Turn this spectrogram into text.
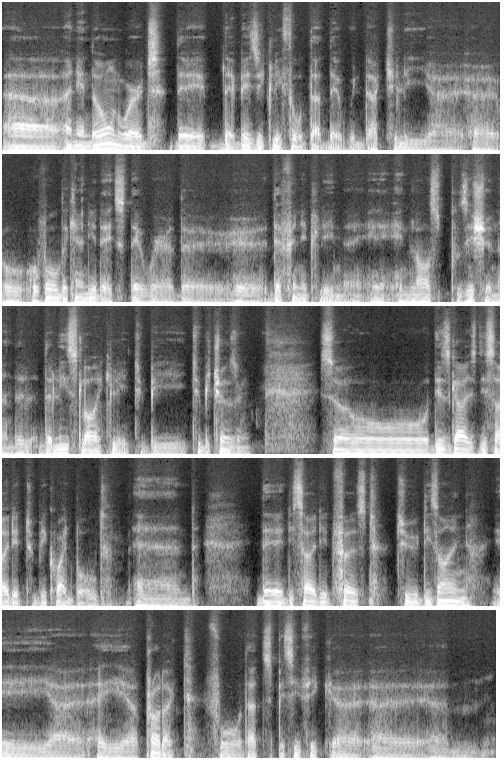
Uh, and in their own words, they they basically thought that they would actually, uh, uh of all the candidates, they were the uh, definitely in, in, last position and the, the least likely to be to be chosen. So these guys decided to be quite bold and they decided first to design a, uh, a, uh, product for that specific uh, uh, um,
